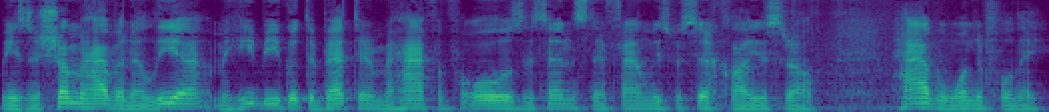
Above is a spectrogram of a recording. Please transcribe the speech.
May his neshama have an aliyah. May he be good to better on behalf of all his descendants and their families. Have a wonderful day.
